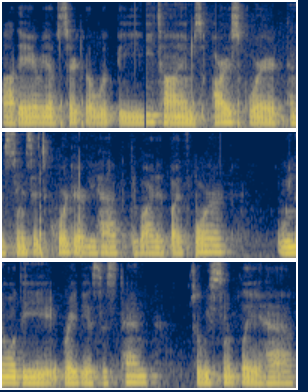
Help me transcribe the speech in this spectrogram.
uh, the area of circle would be p times r squared and since it's quarter we have divided by 4 we know the radius is 10 so we simply have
